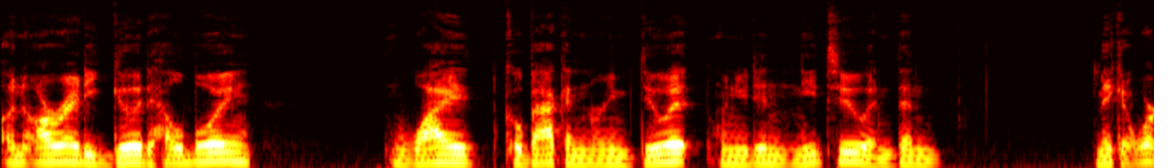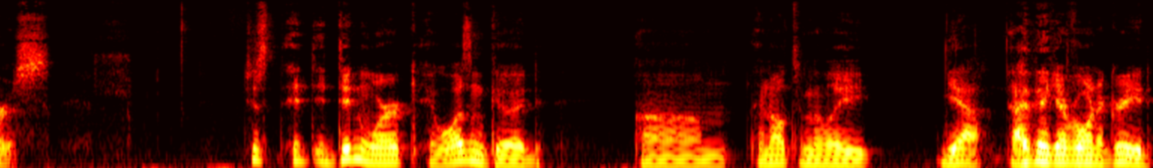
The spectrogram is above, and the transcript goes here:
an already good Hellboy, why go back and redo it when you didn't need to and then make it worse? Just it, it didn't work. It wasn't good. Um, and ultimately, yeah, I think everyone agreed.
